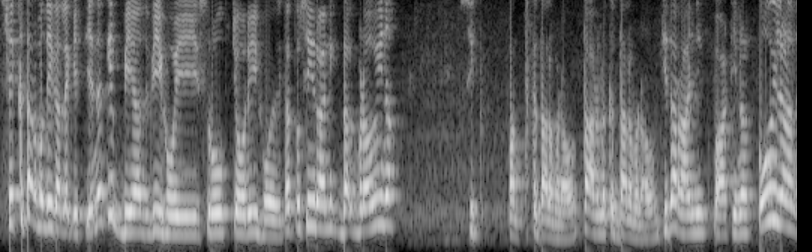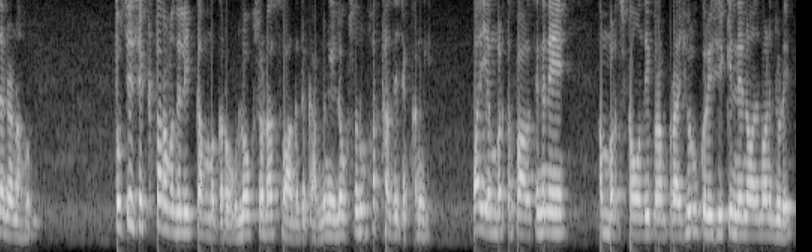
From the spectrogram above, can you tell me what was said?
ਸਿੱਖ ਧਰਮ ਦੀ ਗੱਲ ਕੀਤੀ ਹੈ ਨਾ ਕਿ ਬੇਅਦਬੀ ਹੋਈ, ਸਰੂਪ ਚੋਰੀ ਹੋਏ, ਤਾਂ ਤੁਸੀਂ ਰਾਜਨੀਤਿਕ ਦਲ ਬਣਾਓ ਹੀ ਨਾ। ਤੁਸੀਂ ਪੰਥਕ ਦਲ ਬਣਾਓ, ਧਾਰਮਿਕ ਦਲ ਬਣਾਓ, ਜਿਹਦਾ ਰਾਜਨੀਤਿਕ ਪਾਰਟੀ ਨਾਲ ਕੋਈ ਲੈਣਾ ਦੇਣਾ ਨਾ ਹੋਵੇ। ਤੁਸੀਂ ਸਿੱਖ ਧਰਮ ਦੇ ਲਈ ਕੰਮ ਕਰੋ, ਲੋਕ ਤੁਹਾਡਾ ਸਵਾਗਤ ਕਰਨਗੇ, ਲੋਕ ਤੁਹਾਨੂੰ ਹੱਥਾਂ ਤੇ ਚੱਕਣਗੇ। ਭਾਈ ਅੰਮ੍ਰਿਤਪਾਲ ਸਿੰਘ ਨੇ ਅੰਮ੍ਰਿਤ ਛਕਾਉਣ ਦੀ ਪਰੰਪਰਾ ਸ਼ੁਰੂ ਕਰੀ ਸੀ, ਕਿੰਨੇ ਨੌਜਵਾਨ ਜੁੜੇ।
